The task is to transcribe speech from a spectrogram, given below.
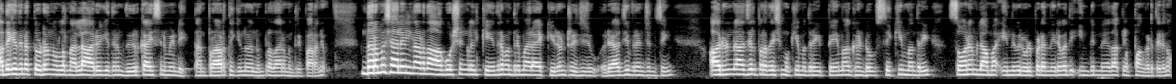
അദ്ദേഹത്തിന്റെ തുടർന്നുള്ള നല്ല ആരോഗ്യത്തിനും ദീർഘായുസിനും വേണ്ടി താൻ പ്രാർത്ഥിക്കുന്നുവെന്നും പ്രധാനമന്ത്രി പറഞ്ഞു. ധർമ്മശാലയിൽ നടന്ന ആഘോഷങ്ങളിൽ കേന്ദ്രമന്ത്രിമാരായ കിരൺ റിജിജു രാജീവ് രഞ്ജൻ സിംഗ് അരുണാചൽ പ്രദേശ് മുഖ്യമന്ത്രി പേമ ഖണ്ഡു സിക്കിം മന്ത്രി സോനം ലാമ എന്നിവരുൾപ്പെടെ നിരവധി ഇന്ത്യൻ നേതാക്കളും പങ്കെടുത്തിരുന്നു.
